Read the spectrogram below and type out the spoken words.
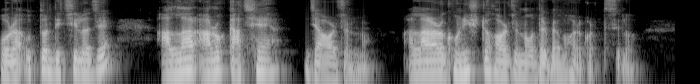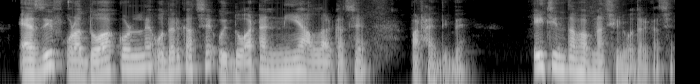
ওরা উত্তর দিচ্ছিল যে আল্লাহর আরও কাছে যাওয়ার জন্য, আল্লাহর আরও ঘনিষ্ঠ হওয়ার জন্য ওদের ব্যবহার করতেছিল। অ্যাজ ইফ ওরা দোয়া করলে ওদের কাছে, ওই দোয়াটা নিয়ে আল্লাহর কাছে পাঠায় দিবে। এই চিন্তা ভাবনা ছিল ওদের কাছে।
